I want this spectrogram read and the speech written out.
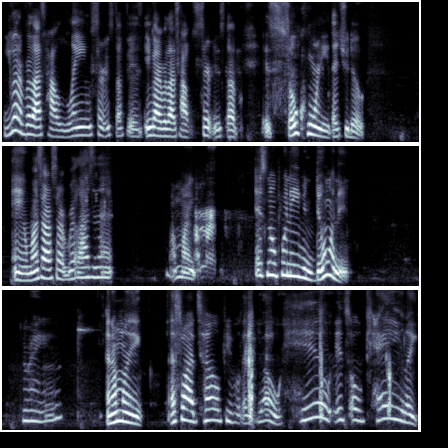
You gotta realize how lame certain stuff is. You gotta realize how certain stuff is so corny that you do. And once I start realizing that, I'm like, it's no point in even doing it. Right. And I'm like, that's why I tell people, like, yo, heal. It's okay. Like,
